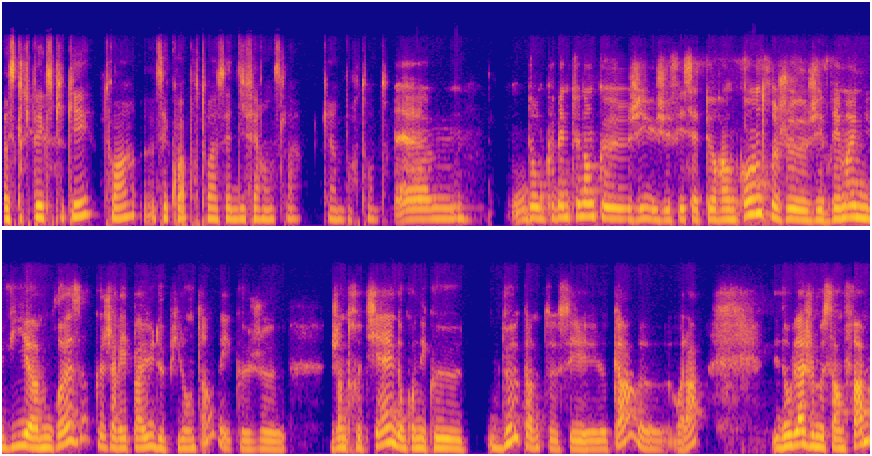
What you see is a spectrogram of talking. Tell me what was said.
Est-ce que tu peux expliquer, toi, c'est quoi pour toi cette différence-là qui est importante? Euh, Donc maintenant que j'ai fait cette rencontre, j'ai vraiment une vie amoureuse que je n'avais pas eue depuis longtemps et que j'entretiens. donc on n'est que deux quand c'est le cas, euh, voilà. Et donc là, je me sens femme,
